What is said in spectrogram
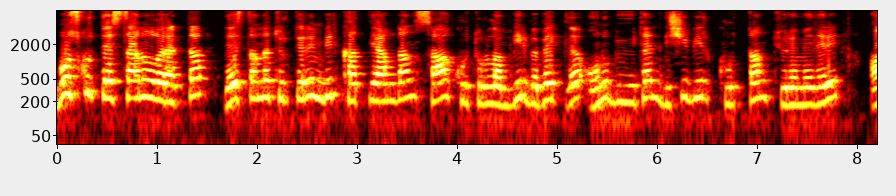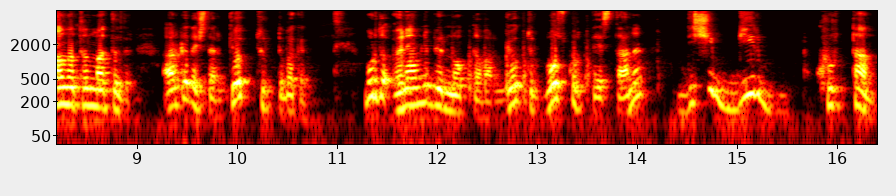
Bozkurt destanı olarak da destanda Türklerin bir katliamdan sağ kurtulan bir bebekle onu büyüten dişi bir kurttan türemeleri anlatılmaktadır. Arkadaşlar Göktürk'te bakın burada önemli bir nokta var. Göktürk Bozkurt destanı dişi bir kurttan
